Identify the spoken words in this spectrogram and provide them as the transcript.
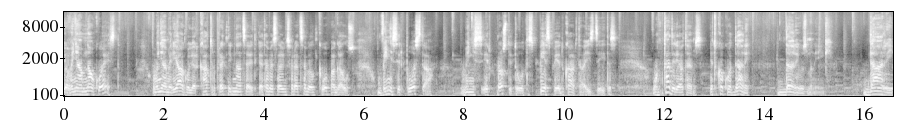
Jo viņām nav ko ēst. Un viņām ir jāguļ ar katru pretnīcēju tikai tāpēc, lai viņas varētu savilkt kopā galus. Un viņas ir postā, viņas ir prostitūtas, piespiedu kārtā izdzītas. Un tad ir jautājums, ja tu kaut ko dari, dari uzmanīgi. Dari.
